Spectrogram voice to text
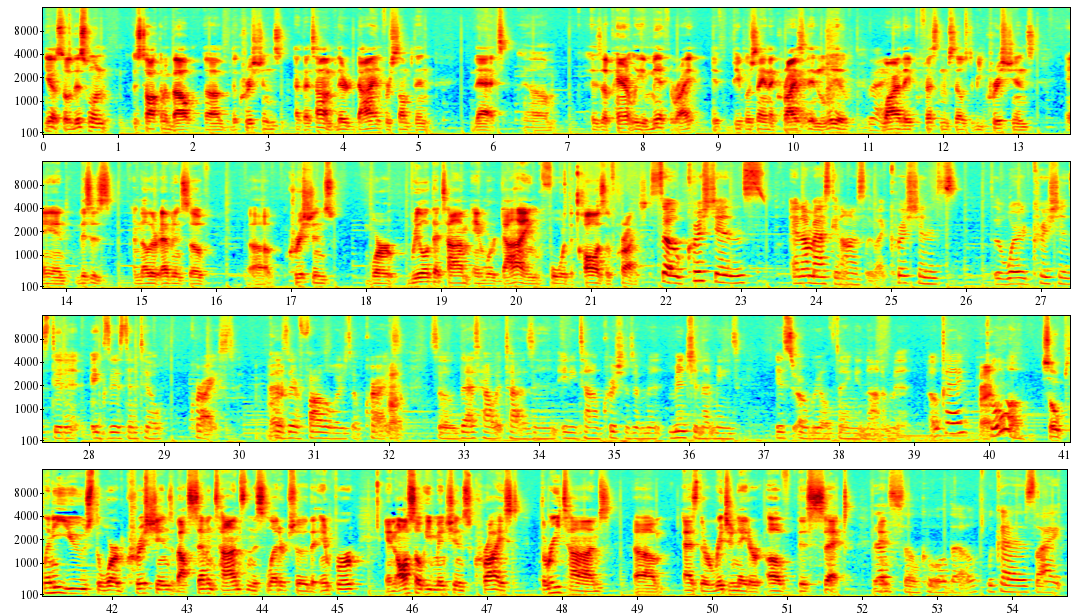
Yeah, so this one is talking about uh, the Christians at that time. They're dying for something that um, is apparently a myth, right? If people are saying that Christ Right. didn't live, Right. why are they professing themselves to be Christians? And this is another evidence of uh, Christians were real at that time and were dying for the cause of Christ. So Christians, and I'm asking honestly, like Christians, the word Christians didn't exist until Christ, because Right. they're followers of Christ. Right. So that's how it ties in. Anytime Christians are men- mentioned, that means it's a real thing and not a myth. Okay, Right. cool. So Pliny used the word Christians about seven times in this letter to the emperor, and also he mentions Christ three times um, as the originator of this sect. That's so cool though, because like,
